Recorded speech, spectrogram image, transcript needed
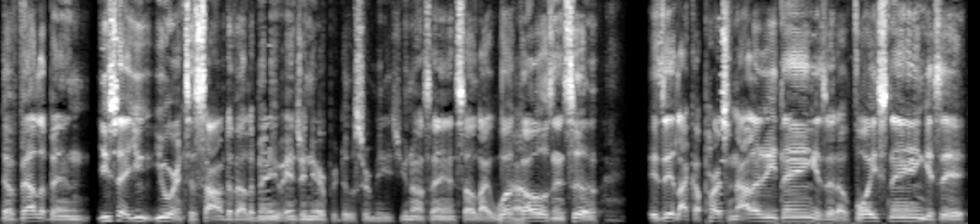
developing you say you you were into sound development engineer producer meets you know what i'm saying so like what Yeah. goes into is it like a personality thing is it a voice thing is it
